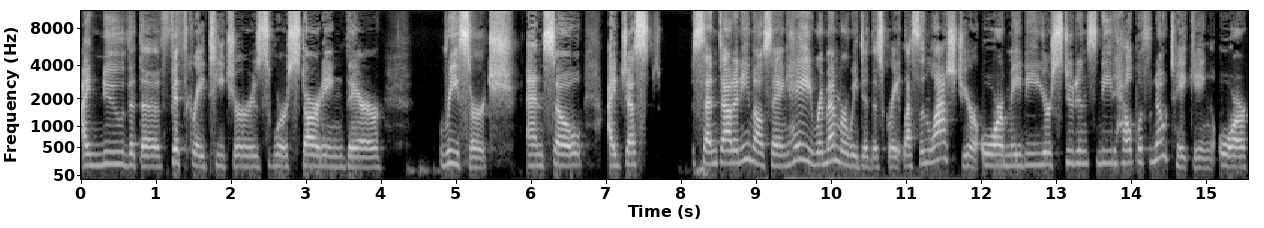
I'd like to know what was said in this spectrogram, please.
I knew that the fifth grade teachers were starting their research. And so I just sent out an email saying, Hey, remember we did this great lesson last year, or maybe your students need help with note taking, or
